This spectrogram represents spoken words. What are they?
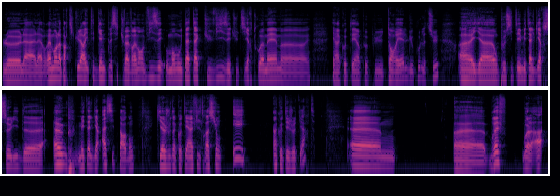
le, la, la- vraiment la particularité de gameplay, c'est que tu vas vraiment viser. Au moment où tu attaques, tu vises et tu tires toi-même. Il y a un côté un peu plus temps réel du coup là-dessus. Euh, on peut citer Metal Gear Solid, euh, euh, Metal Gear Acid pardon, qui ajoute un côté infiltration et un côté jeu de cartes. Bref, voilà. Ah,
